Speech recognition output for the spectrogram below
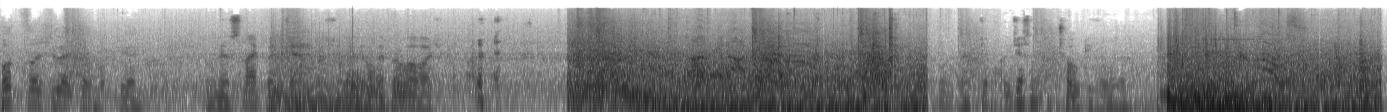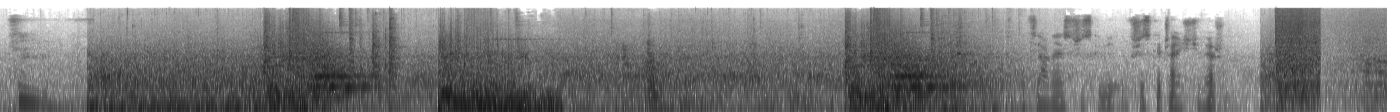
po coś leciał, chłopie. Pełny snajper, chciałem właśnie ją wypróbować. Kurde, gdzie, gdzie są te czołgi w ogóle? Specjalne jest wszystkie, wszystkie części, wiesz? Aha.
